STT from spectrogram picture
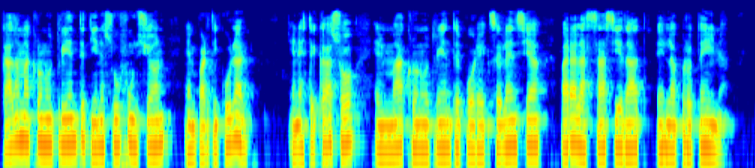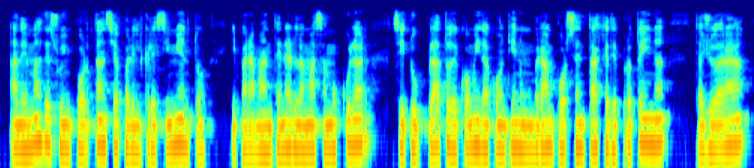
Cada macronutriente tiene su función en particular. En este caso, el macronutriente por excelencia para la saciedad es la proteína. Además de su importancia para el crecimiento y para mantener la masa muscular, si tu plato de comida contiene un gran porcentaje de proteína, te ayudará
